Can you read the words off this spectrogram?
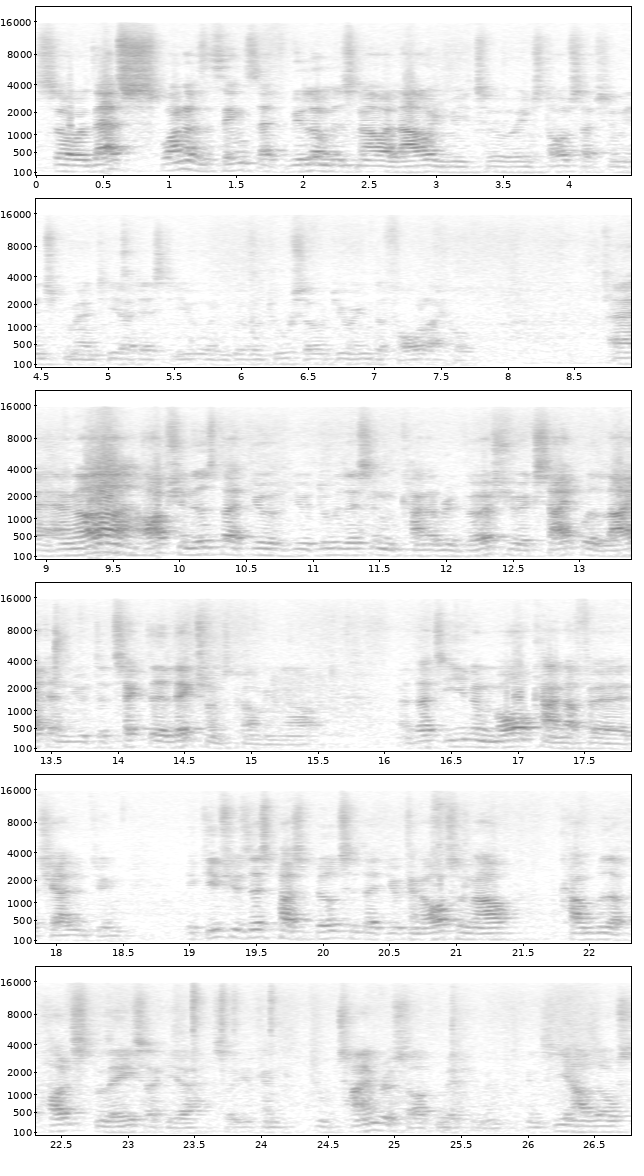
so that's one of the things that Villum is now allowing me to install such an instrument here at SDU and we will do so during the fall, I hope. Uh, another option is that you, you do this in kind of reverse. You excite with light and you detect the electrons coming out. And that's even more kind of uh, challenging. It gives you this possibility that you can also now come with a pulsed laser here, so you can do time result measurement. You can see how those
